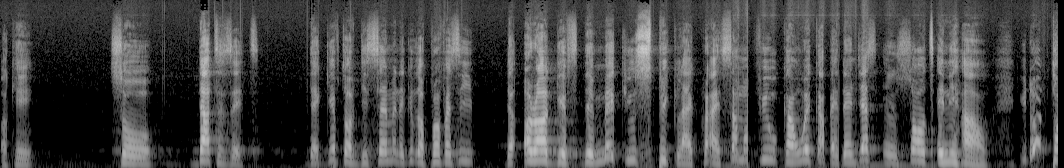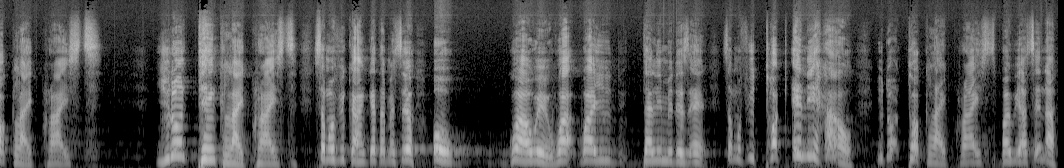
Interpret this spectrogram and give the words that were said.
Okay? So that is it the gift of discernment, the gift of prophecy, the oral gifts, they make you speak like Christ. Some of you can wake up and then just insult anyhow. You don't talk like Christ. You don't think like Christ. Some of you can get up and say, Oh, go away. Why, why are you telling me this? And some of you talk anyhow. You don't talk like Christ. But we are saying that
